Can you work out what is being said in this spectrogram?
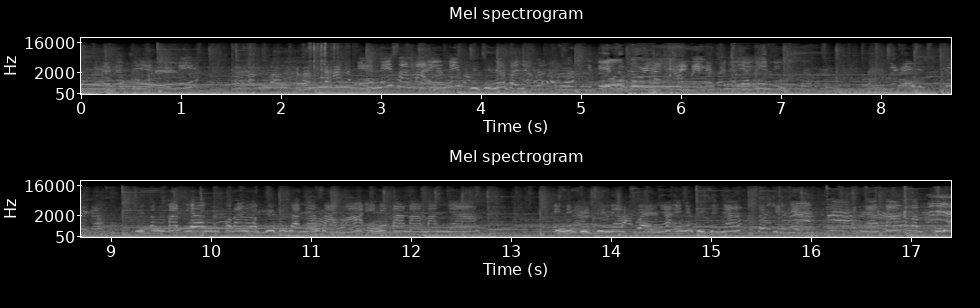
udah kecil. Ini ini sama ini bijinya banyak banget. Itu Bu yang ini. banyak yang ini. Di tempat yang kurang lebih besarnya sama ini tanamannya ini bijinya banyak ini bijinya sedikit ternyata lebih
